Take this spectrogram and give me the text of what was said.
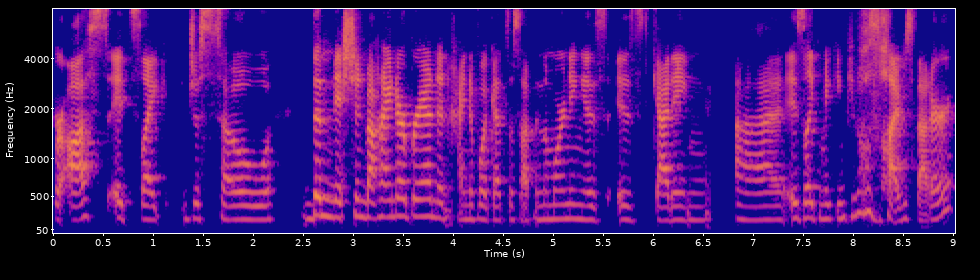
for us it's like just so the mission behind our brand and kind of what gets us up in the morning is is getting uh, is like making people's lives better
